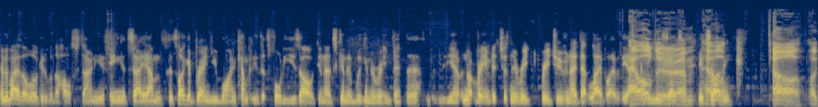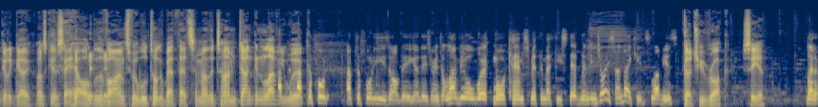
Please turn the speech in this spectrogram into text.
and the way they look at it with the whole Stonier thing, it's a um it's like a brand new wine company that's forty years old. You know, it's gonna we're gonna reinvent the you know not reinvent, just gonna re, rejuvenate that label over the How old years. So are, um, how exciting. Oh, I got to go. I was going to say how old are the vines, but we'll talk about that some other time. Duncan, love up, your work. up to 40 up to 40 years old. There you go. There's your answer. Love you all. Work more. Cam Smith and Matthew Steadman. Enjoy your Sunday, kids. Love yous. Got you, Rock. See ya. Later.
